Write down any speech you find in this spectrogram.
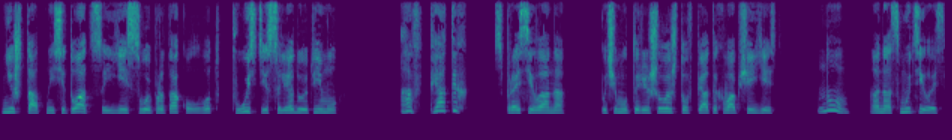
нештатной ситуации есть свой протокол. Вот пусть и следуют ему. — А в-пятых? — спросила она. — Почему ты решила, что в-пятых вообще есть? — Ну, она смутилась.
